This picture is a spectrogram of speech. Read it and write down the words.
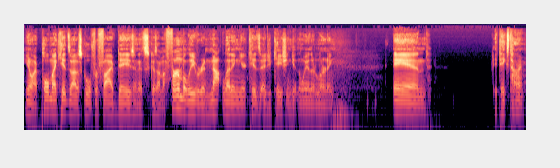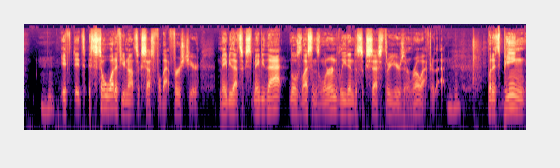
You know, I pulled my kids out of school for five days, and it's because I'm a firm believer in not letting your kids' education get in the way of their learning. And it takes time. Mm-hmm. If it's so, what if you're not successful that first year? Maybe that's maybe that those lessons learned lead into success three years in a row after that. Mm-hmm. But it's being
